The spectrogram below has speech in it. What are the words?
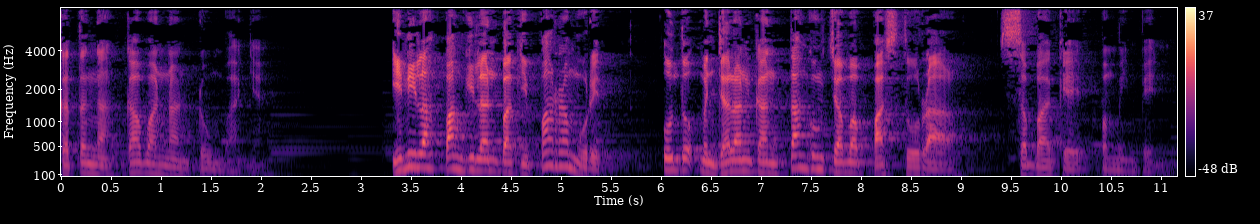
ke tengah kawanan dombanya. Inilah panggilan bagi para murid untuk menjalankan tanggung jawab pastoral sebagai pemimpin.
